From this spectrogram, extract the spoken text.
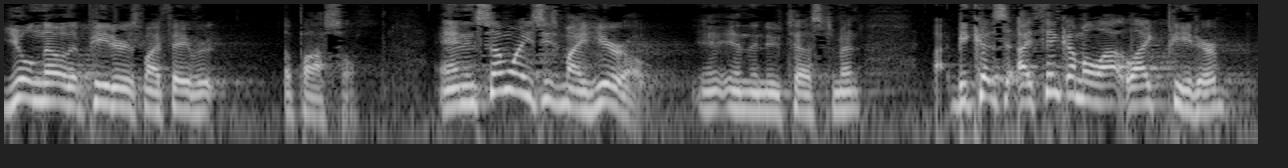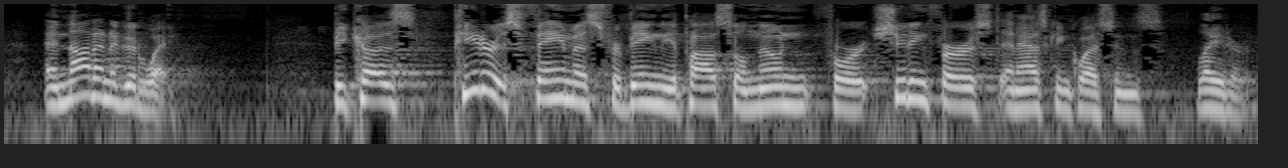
you'll know that Peter is my favorite apostle. And in some ways, he's my hero in, the New Testament because I think I'm a lot like Peter, and not in a good way. Because Peter is famous for being the apostle known for shooting first and asking questions later,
